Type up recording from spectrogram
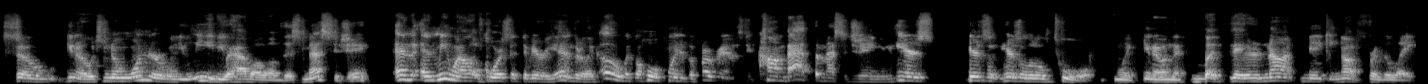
So, you know, it's no wonder when you leave, you have all of this messaging. And, and meanwhile, of course, at the very end, they're like, oh, but the whole point of the program is to combat the messaging. And here's here's a, here's a little tool, like you know, and the, but they're not making up for the like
